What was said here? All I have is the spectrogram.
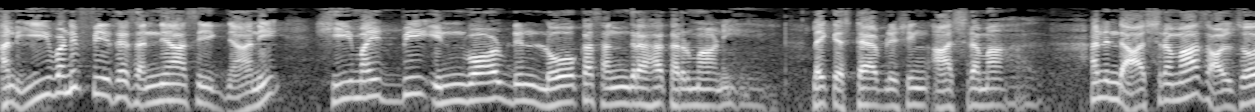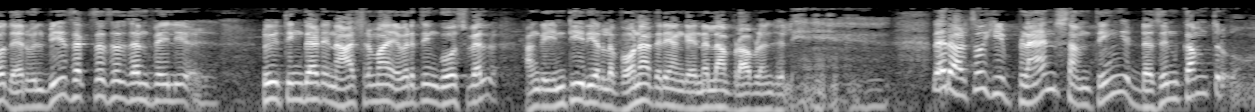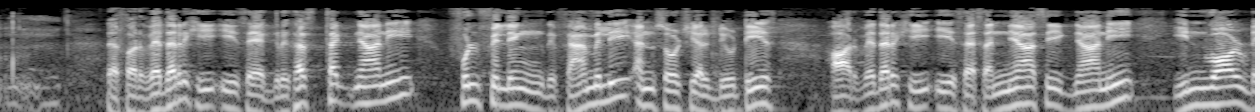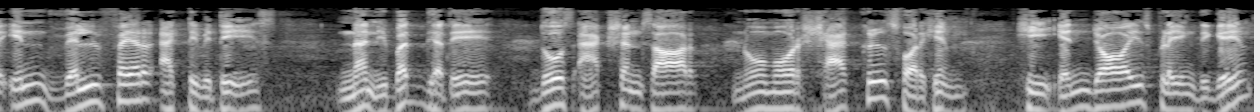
And even if he is a sannyasi jnani he might be involved in loka sangraha karmani, like establishing ashrama. And in the ashramas also there will be successes and failures. Do you think that in ashrama everything goes well? Anga la pona theri anga ennallam problem solli. There also he plans something, it doesn't come through. Therefore, whether he is a grihastha jnani, fulfilling the family and social duties, or whether he is a sannyasi jnani involved in welfare activities, na nibadhyate, those actions are no more shackles for him. He enjoys playing the game.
